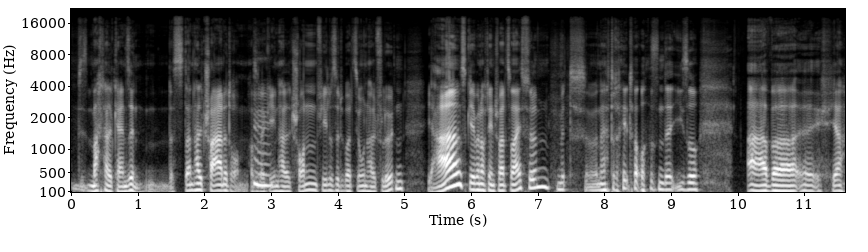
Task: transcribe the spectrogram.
Das macht halt keinen Sinn. Das ist dann halt schade drum. Also da Mhm. gehen halt schon viele Situationen halt flöten. Ja, es gäbe noch den Schwarz-Weiß-Film mit einer 3000er ISO, aber äh, ja,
